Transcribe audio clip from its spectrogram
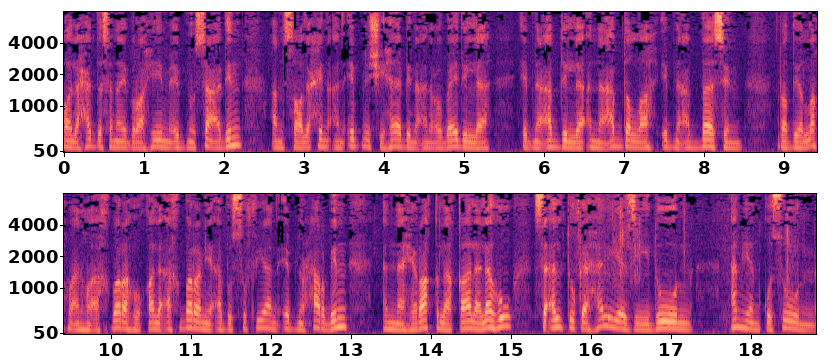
قال حدثنا إبراهيم ابن سعد عن صالح عن ابن شهاب عن عبيد الله ابن عبد الله أن عبد الله ابن عباس رضي الله عنه أخبره قال أخبرني أبو سفيان ابن حرب أن هرقل قال له سألتك هل يزيدون أم ينقصون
